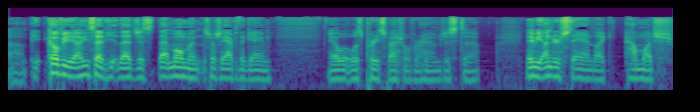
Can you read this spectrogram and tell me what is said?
um, he, Kofi, he said he, that just that moment, especially after the game, you know, was pretty special for him. Just to maybe understand like how much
